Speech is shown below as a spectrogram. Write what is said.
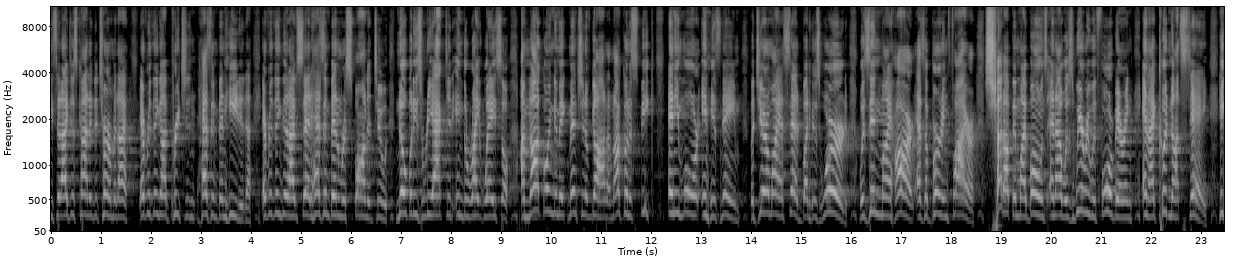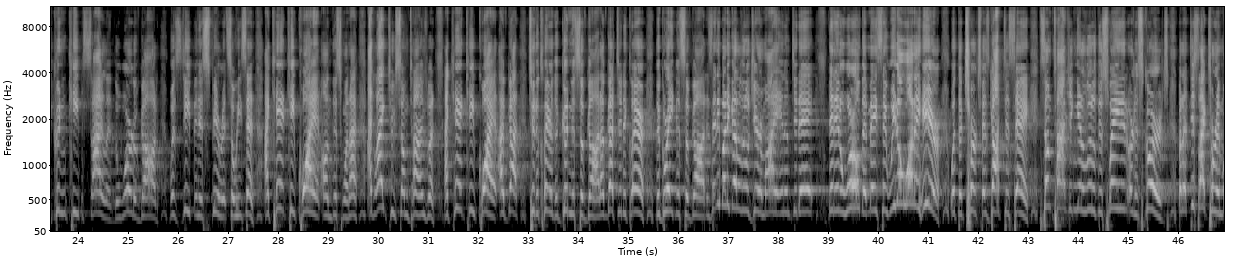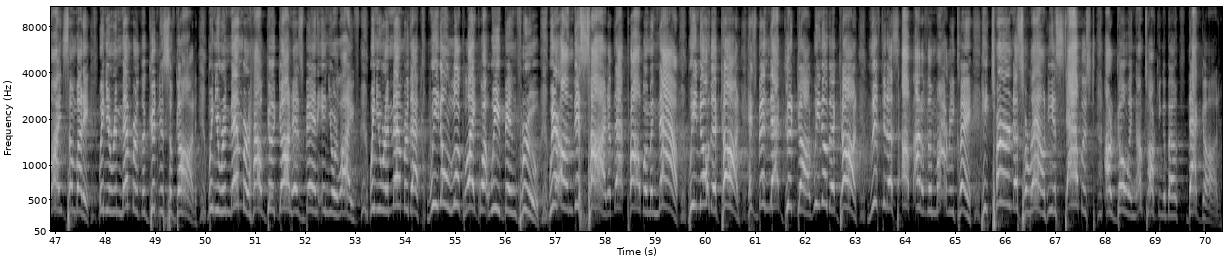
He said, I just kind of determined I everything I'm preaching hasn't been heeded. Uh, everything that I've said hasn't been responded to. Nobody's reacted in the right way. So I'm not going to make mention of God. I'm not going to speak anymore in his name. But Jeremiah said, But his word was in my heart as a burning fire, shut up in my bones, and I was weary with forbearing, and I could not stay. He couldn't keep silent. The word of God was deep in his spirit. So he said, I can't keep quiet on this one. I I'd like to sometimes, but I can't keep quiet. I've got to declare the goodness of God. I've got to declare the greatness of God. Has anybody got a little Jeremiah in them today? That in a world that may say, we don't want to hear what the church has got to say, sometimes you can get a little dissuaded or discouraged. But I'd just like to remind somebody when you remember the goodness of God, when you remember how good God has been in your life, when you remember that we don't look like what we've been through, we're on this side of that problem, and now we know that God has been that good God. We know that God lifted us up out of the miry clay. He turned us around. He established our going. I'm talking about that God.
